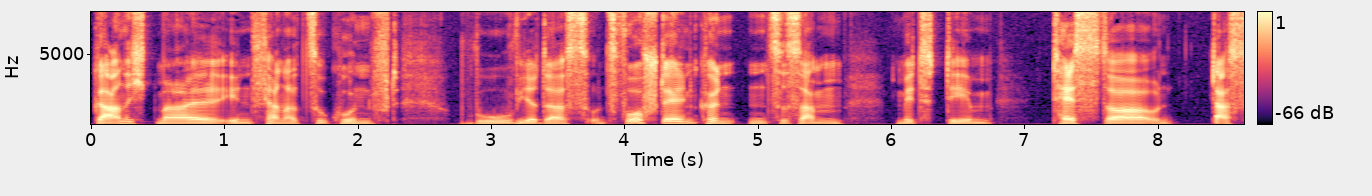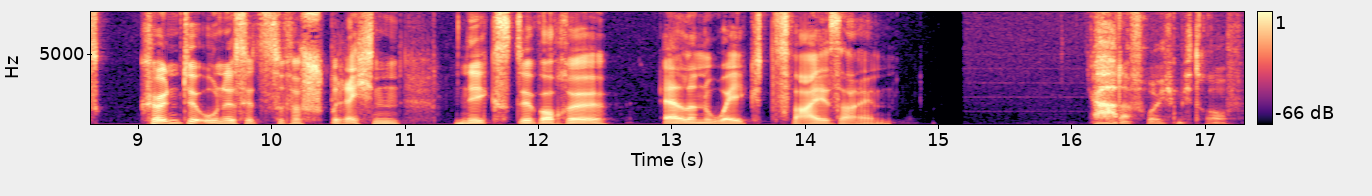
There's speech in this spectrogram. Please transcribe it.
gar nicht mal in ferner Zukunft, wo wir das uns vorstellen könnten, zusammen mit dem Tester. Und das könnte, ohne es jetzt zu versprechen, nächste Woche Alan Wake 2 sein. Ja, da freue ich mich drauf.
